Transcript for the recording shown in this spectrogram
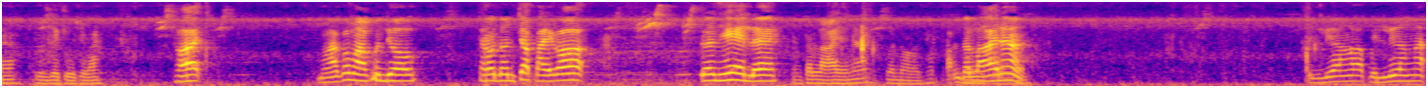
นะลุงเจซูใช่ไหมใช่มาก็มาคนเดียว ถ้าเราโดนจับไปก็ เกินเหตุเลย อันตรายนะวันนอนชอบปะอันตรายนะ เป็นเรื่องละเป็นเรื่องละ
